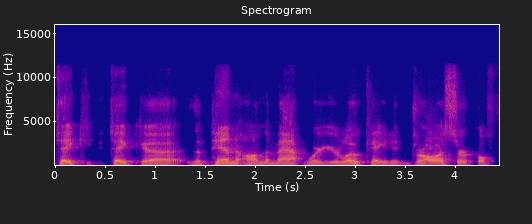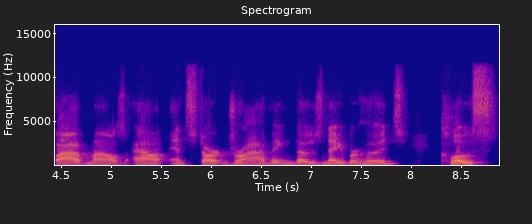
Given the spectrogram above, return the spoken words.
take take uh, the pin on the map where you're located, draw a circle five miles out and start driving those neighborhoods close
